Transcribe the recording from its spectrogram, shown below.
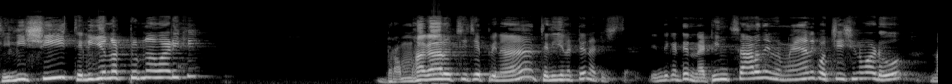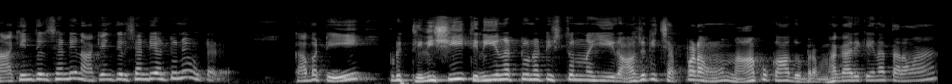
తెలిసి తెలియనట్టున్న వాడికి. బ్రహ్మగారు వచ్చి చెప్పినా తెలియనట్టే నటిస్తాడు. ఎందుకంటే నటించాలని నిర్ణయానికి వచ్చేసిన వాడు నాకేం తెలుసండి నాకేం తెలుసండి అంటూనే ఉంటాడు. కాబట్టి ఇప్పుడు తెలిసి తెలియనట్టు నటిస్తున్న ఈ రాజుకి చెప్పడం నాకు కాదు బ్రహ్మగారికైనా తరమా?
